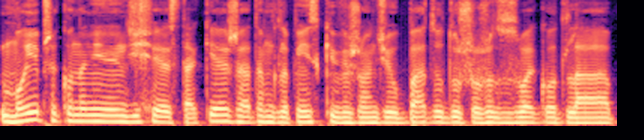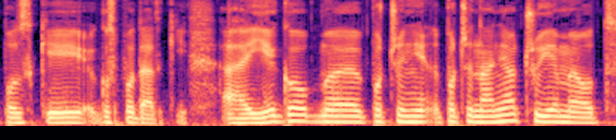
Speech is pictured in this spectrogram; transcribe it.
moje przekonanie dzisiaj jest takie, że Adam Glapiński wyrządził bardzo dużo dużo złego dla polskiej gospodarki. Jego e, poczynania czujemy od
